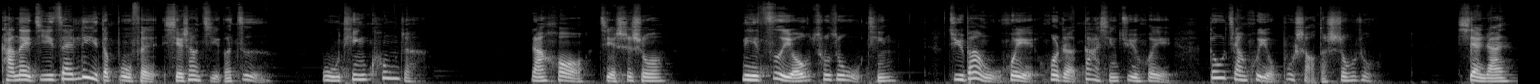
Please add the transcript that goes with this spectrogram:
卡耐基在利的部分写上几个字：“舞厅空着。”然后解释说：“你自由出租舞厅，举办舞会或者大型聚会，都将会有不少的收入。显然，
